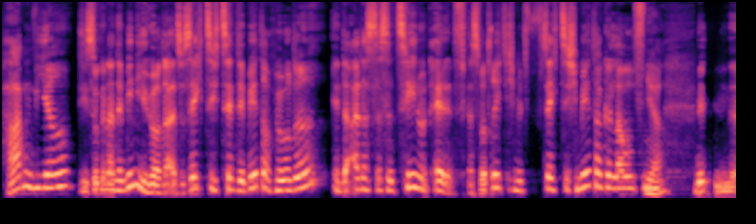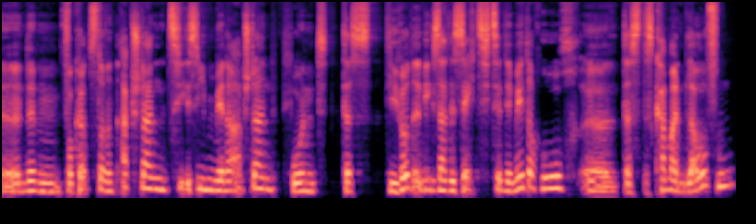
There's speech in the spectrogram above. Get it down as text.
haben wir die sogenannte Mini-Hürde, also 60 Zentimeter Hürde in der Altersklasse 10 und 11. Das wird richtig mit 60 Meter gelaufen, ja. mit äh, einem verkürzteren Abstand, sieben Meter Abstand. Und das, die Hürde, wie gesagt, ist 60 Zentimeter hoch. Äh, das, das kann man laufen.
